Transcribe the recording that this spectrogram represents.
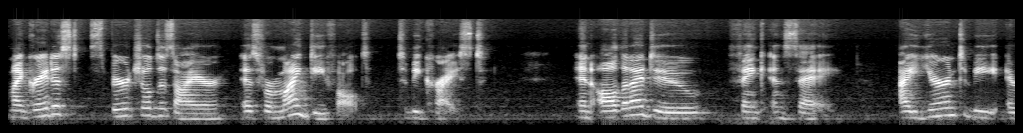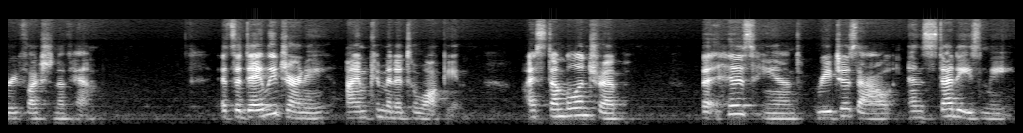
My greatest spiritual desire is for my default to be Christ. In all that I do, think, and say, I yearn to be a reflection of Him. It's a daily journey I am committed to walking. I stumble and trip, but His hand reaches out and steadies me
